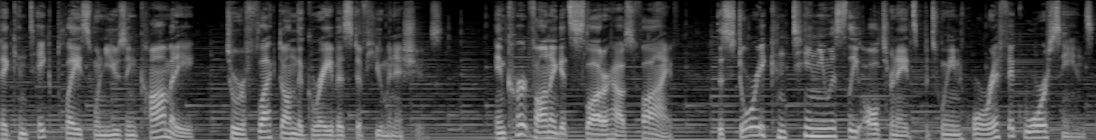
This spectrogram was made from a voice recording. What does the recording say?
that can take place when using comedy to reflect on the gravest of human issues. In Kurt Vonnegut's Slaughterhouse 5, the story continuously alternates between horrific war scenes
